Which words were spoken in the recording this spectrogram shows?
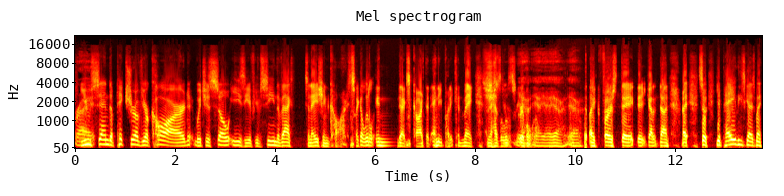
you send a picture of your card, which is so easy if you've seen the vaccination card. It's like a little index card that anybody can make, and it has a little scribble. Yeah, on yeah, yeah, yeah, yeah. like first day that you got it done right so you pay these guys money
